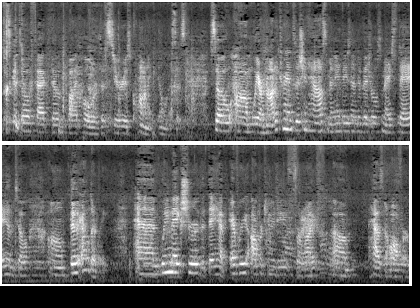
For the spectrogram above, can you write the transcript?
schizoaffective, bipolar, the serious chronic illnesses. So um, we are not a transition house. Many of these individuals may stay until um, they're elderly. And we make sure that they have every opportunity for life um, has to offer.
